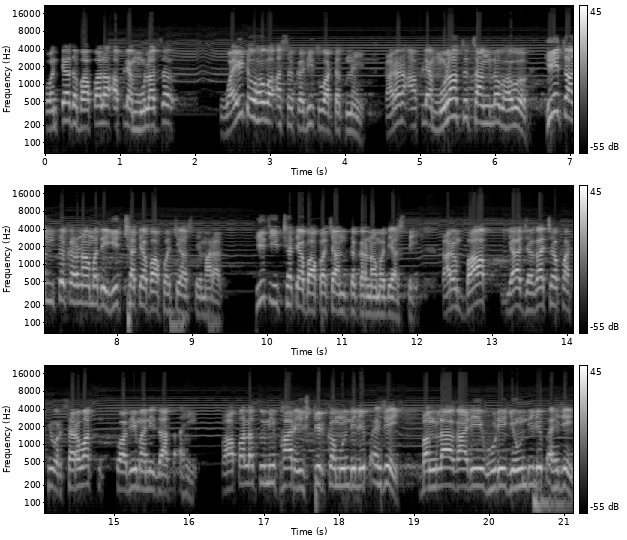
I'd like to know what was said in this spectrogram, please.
कोणत्याच बापाला आपल्या मुलाचं वाईट व्हावं असं कधीच वाटत नाही. कारण आपल्या मुलाचं चांगलं व्हावं हीच अंतकरणामध्ये इच्छा त्या बापाची असते महाराज. हीच इच्छा त्या बापाच्या अंतकरणामध्ये असते. कारण बाप या जगाच्या पाठीवर सर्वात स्वाभिमानी जात आहे. बापाला तुम्ही फार इष्टीर कमवून दिली पाहिजे बंगला गाडी घोडी घेऊन दिली पाहिजे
